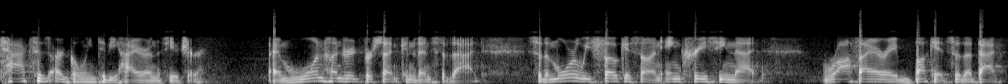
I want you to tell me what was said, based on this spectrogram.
taxes are going to be higher in the future. I'm 100% convinced of that. So the more we focus on increasing that Roth IRA bucket so that that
